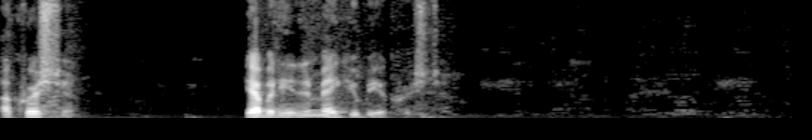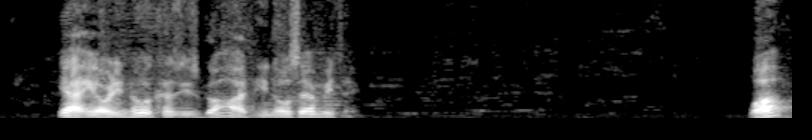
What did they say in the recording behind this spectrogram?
A Christian. Yeah, but he didn't make you be a Christian. Yeah, he already knew it because he's God. He knows everything. What?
